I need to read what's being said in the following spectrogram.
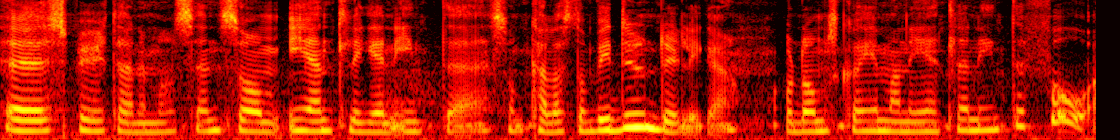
eh, spirit animalsen som egentligen inte, som kallas de vidunderliga. Och de ska man egentligen inte få.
